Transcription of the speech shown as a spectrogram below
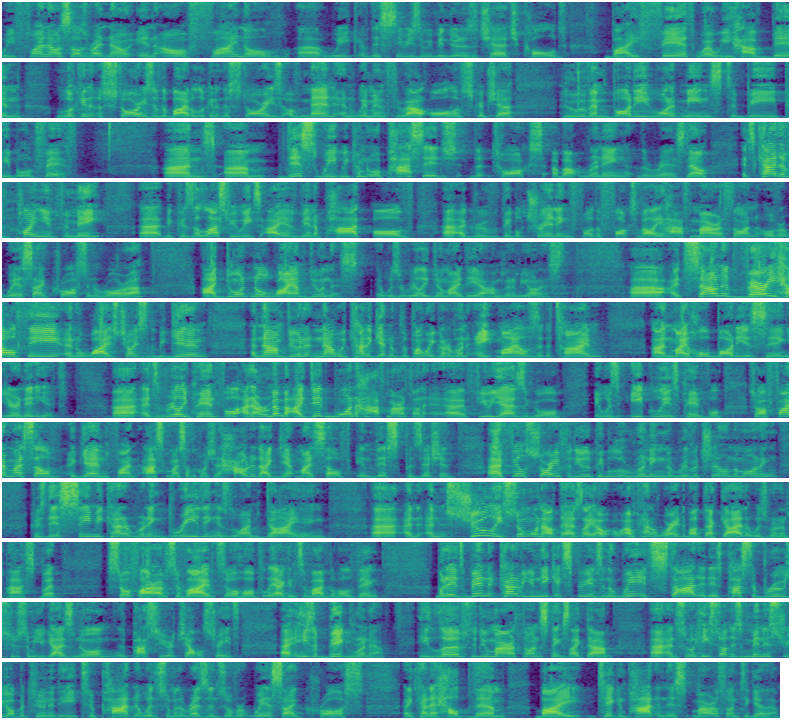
we find ourselves right now in our final uh, week of this series that we've been doing as a church called By Faith, where we have been looking at the stories of the Bible, looking at the stories of men and women throughout all of Scripture who have embodied what it means to be people of faith. And um, this week we come to a passage that talks about running the race. Now, it's kind of poignant for me uh, because the last few weeks I have been a part of uh, a group of people training for the Fox Valley Half Marathon over at Wayside Cross in Aurora. I don't know why I'm doing this. It was a really dumb idea, I'm going to be honest. Uh, it sounded very healthy and a wise choice at the beginning, and now I'm doing it, and now we're kind of getting up to the point where you've got to run eight miles at a time, and my whole body is saying, You're an idiot. Uh, it's really painful. And I remember I did one half marathon a few years ago, it was equally as painful. So I find myself, again, find, asking myself the question how did I get myself in this position? And I feel sorry for the other people who are running the river trail in the morning because they see me kind of running, breathing as though I'm dying. Uh, and, and surely someone out there is like, I, I'm kind of worried about that guy that was running past, but so far I've survived, so hopefully I can survive the whole thing. But it's been kind of a unique experience, and the way it started is Pastor Bruce, who some of you guys know him, the pastor here at Chapel Streets, uh, he's a big runner. He loves to do marathons, things like that. Uh, and so he saw this ministry opportunity to partner with some of the residents over at Wayside Cross and kind of help them by taking part in this marathon together.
